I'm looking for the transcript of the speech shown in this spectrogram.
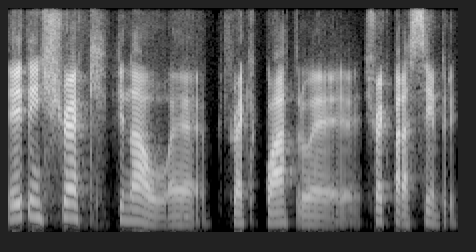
E aí tem Shrek final, é, Shrek 4, é, Shrek para sempre.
